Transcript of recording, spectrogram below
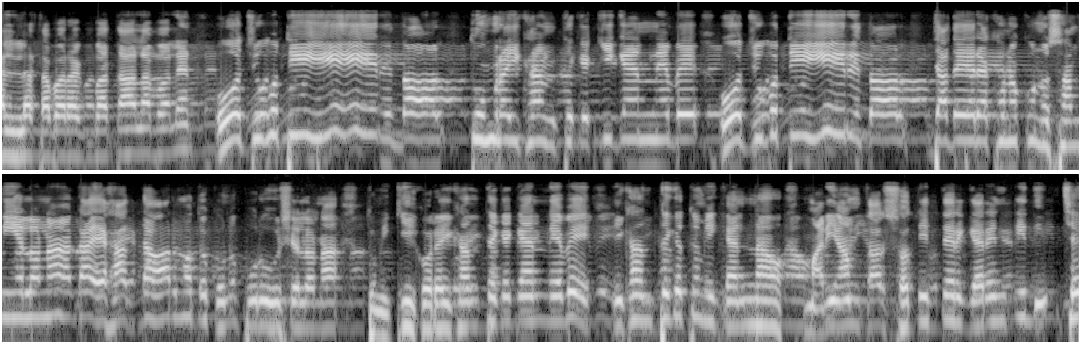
আল্লাহ তাবারাক বা তাআলা বলেন, ও যুবতীর দল, তোমরা এখান থেকে কি জ্ঞান নেবে? ও যুবতীর দল, যাদের এখনও কোনো স্বামী এলো না, গায়ে হাত দেওয়ার মতো কোনো পুরুষ এলো না, তুমি কি করে এখান থেকে জ্ঞান নেবে? এখান থেকে তুমি জ্ঞান নাও। মারিয়াম তার সতীত্বের গ্যারেন্টি দিচ্ছে,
